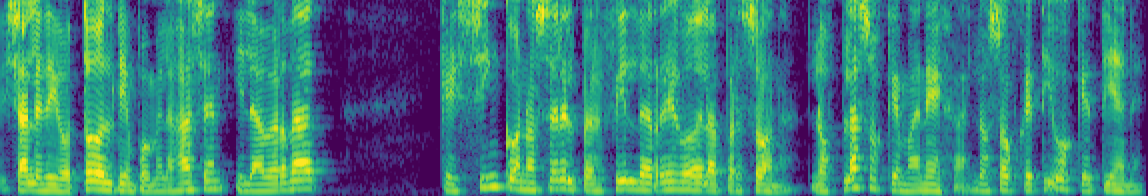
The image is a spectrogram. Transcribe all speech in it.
ya les digo, todo el tiempo me las hacen y la verdad que sin conocer el perfil de riesgo de la persona, los plazos que maneja, los objetivos que tiene,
